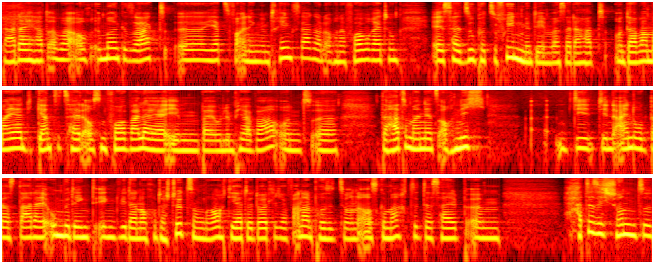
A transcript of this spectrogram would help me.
Dardai hat aber auch immer gesagt, äh, jetzt vor allen Dingen im Trainingslager und auch in der Vorbereitung, er ist halt super zufrieden mit dem, was er da hat. Und da war Meier die ganze Zeit außen vor, weil er ja eben bei Olympia war. Und äh, da hatte man jetzt auch nicht die, den Eindruck, dass Dardai unbedingt irgendwie da noch Unterstützung braucht. Die hat er deutlich auf anderen Positionen ausgemacht. Deshalb ähm, hatte sich schon so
